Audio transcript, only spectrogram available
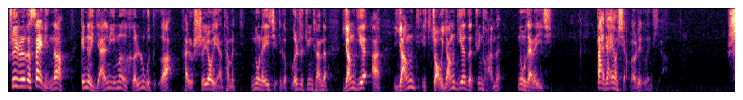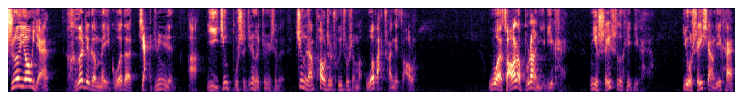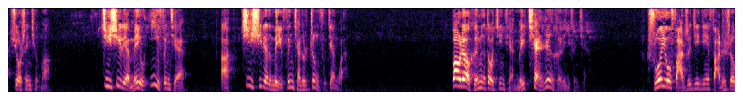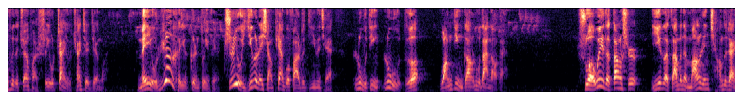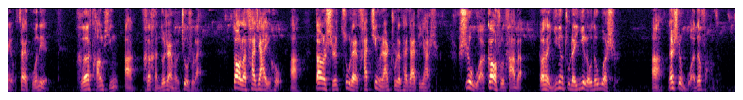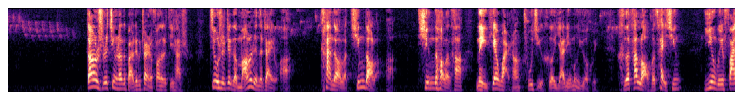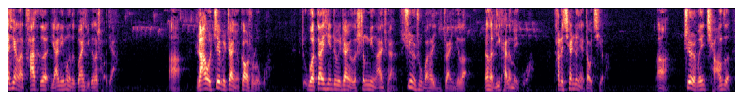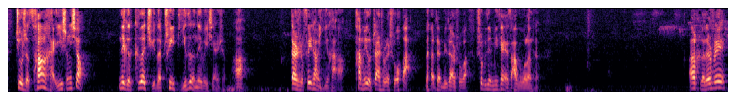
所以说这个赛林呢，跟这个严立梦和路德啊，还有石耀岩他们弄在一起，这个博士军团的洋爹啊，洋找洋爹的军团们弄在了一起。大家要想到这个问题啊，蛇妖岩和这个美国的假军人啊，已经不是任何军人身份，竟然炮制出一出什么？我把船给凿了，我凿了不让你离开，你随时都可以离开啊！有谁想离开需要申请吗？G 系列没有一分钱，啊，G 系列的每分钱都是政府监管。爆料革命到今天没欠任何人一分钱。所有法治基金、法治社会的捐款是由战友全体监管，没有任何一个个人动一分钱。只有一个人想骗过法治基金的钱，陆定、陆德、王定刚、陆大脑袋。所谓的当时一个咱们的盲人强子战友，在国内和唐平啊和很多战友把他救出来，到了他家以后啊，当时住在他竟然住在他家地下室，是我告诉他的，要他一定住在一楼的卧室。啊，那是我的房子。当时竟然把这个战友放在了地下室，就是这个盲人的战友啊，看到了、听到了啊，听到了他每天晚上出去和严林梦约会，和他老婆蔡青因为发现了他和严林梦的关系，跟他吵架，啊，然后这位战友告诉了我，我担心这位战友的生命安全，迅速把他转移了，让他离开了美国，他的签证也到期了，啊，这文强子就是《沧海一声笑》那个歌曲的吹笛子的那位先生啊，但是非常遗憾啊，他没有站出来说话，那他没站出来说话，说不定明天也砸锅了呢。啊，何德飞。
